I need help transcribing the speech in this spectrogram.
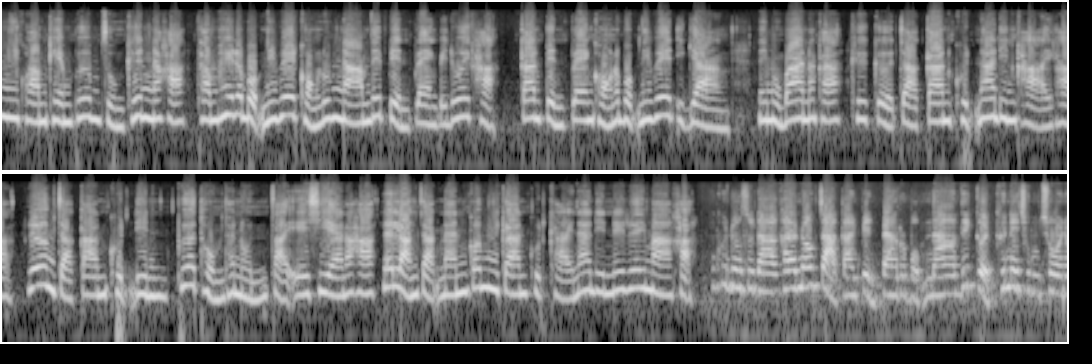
ำมีความเค็มเพิ่มสูงขึ้นนะคะทำให้ระบบนิเวศของลุ่มน้ำได้เปลี่ยนแปลงไปด้วยค่ะ การเปลี่ยนแปลงของระบบนิเวศอีกอย่าง ในหมู่บ้านนะคะ คือเกิดจากการขุดหน้าดินขายค่ะ เริ่มจากการขุดดินเพื่อถมถนนสายเอเชียนะคะ และหลังจากนั้นก็มีการขุดขายหน้าดินเรื่อยๆมาค่ะคุณดวงสุดาคะและนอกจากการเปลี่ยนแปลงระบบน้ำที่เกิดขึ้นในชุมชน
